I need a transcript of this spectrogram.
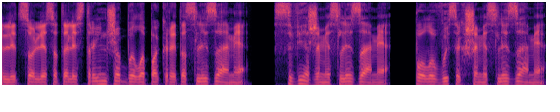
Лицо Лесата Лестрейнджа было покрыто слезами, свежими слезами, полувысохшими слезами,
